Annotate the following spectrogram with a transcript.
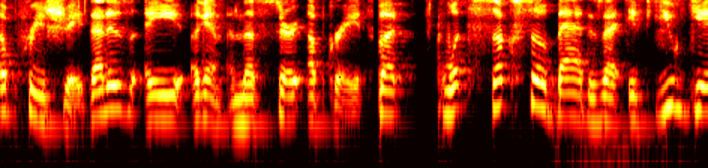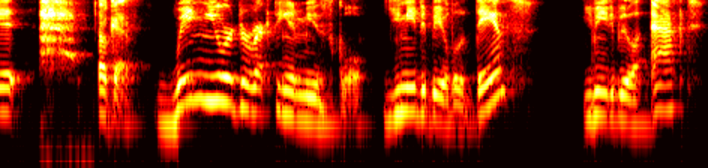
appreciate. That is a again a necessary upgrade. But what sucks so bad is that if you get okay, when you're directing a musical, you need to be able to dance, you need to be able to act,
